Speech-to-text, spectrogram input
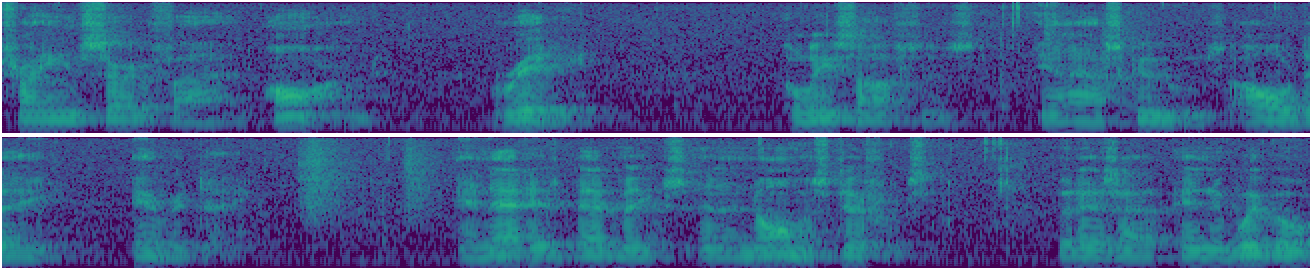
trained, certified, armed, ready police officers in our schools all day, every day. And that has, that makes an enormous difference. But as I, and we go,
